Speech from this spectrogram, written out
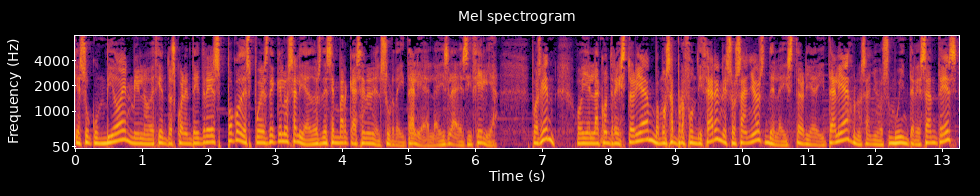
que sucumbió en 1943 poco después de que los aliados desembarcasen en el sur de Italia, en la isla de Sicilia. Pues bien, hoy en la contrahistoria vamos a profundizar en esos años de la historia de Italia, unos años muy interesantes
